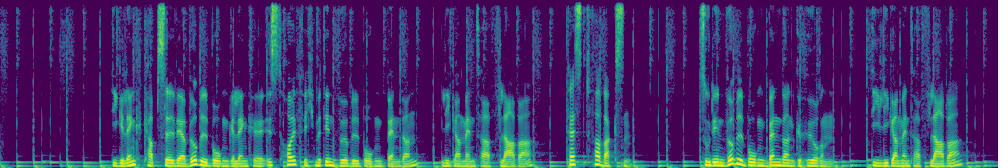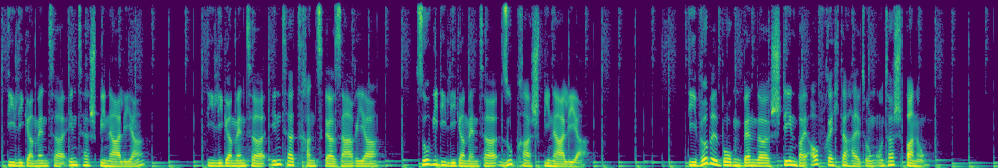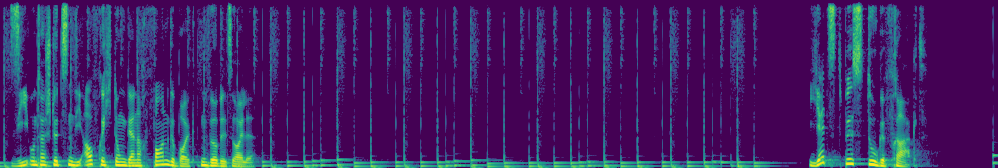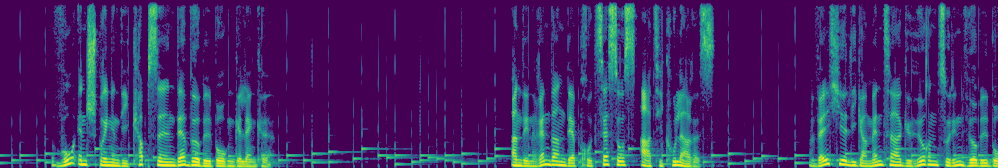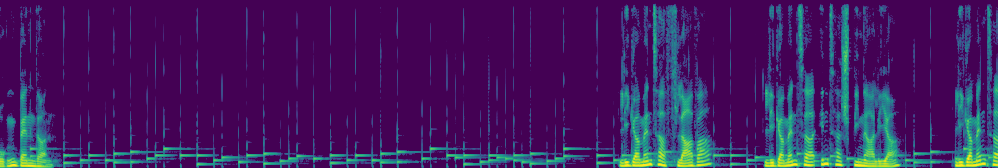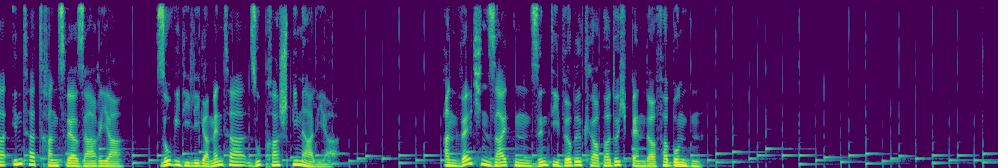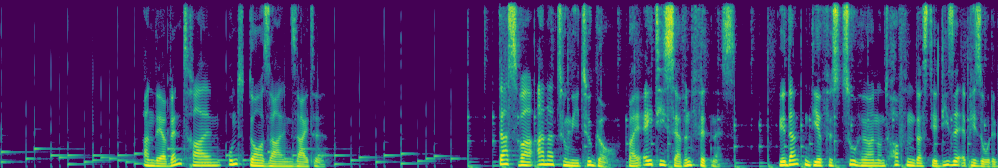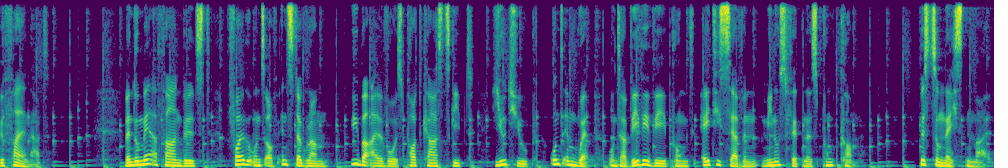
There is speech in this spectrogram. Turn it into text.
Die Gelenkkapsel der Wirbelbogengelenke ist häufig mit den Wirbelbogenbändern, Ligamenta flava, fest verwachsen. Zu den Wirbelbogenbändern gehören die Ligamenta flava, die Ligamenta interspinalia, die Ligamenta intertransversaria sowie die Ligamenta supraspinalia. Die Wirbelbogenbänder stehen bei aufrechter Haltung unter Spannung. Sie unterstützen die Aufrichtung der nach vorn gebeugten Wirbelsäule. Jetzt bist du gefragt. Wo entspringen die Kapseln der Wirbelbogengelenke? An den Rändern der Processus articularis. Welche Ligamenta gehören zu den Wirbelbogenbändern? Ligamenta flava, Ligamenta interspinalia, Ligamenta intertransversaria sowie die Ligamenta supraspinalia. An welchen Seiten sind die Wirbelkörper durch Bänder verbunden? An der ventralen und dorsalen Seite. Das war Anatomy to Go bei 87 Fitness. Wir danken dir fürs Zuhören und hoffen, dass dir diese Episode gefallen hat. Wenn du mehr erfahren willst, folge uns auf Instagram, überall wo es Podcasts gibt, YouTube und im Web unter www.87-fitness.com. Bis zum nächsten Mal.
